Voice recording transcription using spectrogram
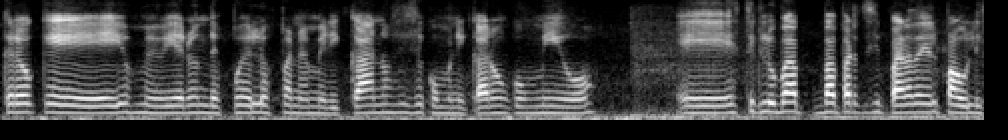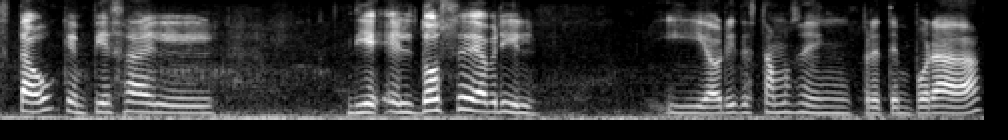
creo que ellos me vieron después de los Panamericanos y se comunicaron conmigo. Eh, este club va, va a participar del Paulistao que empieza el el 12 de abril y ahorita estamos en pretemporada.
